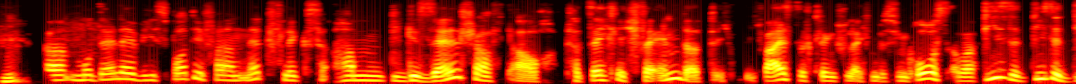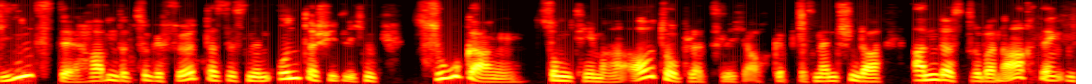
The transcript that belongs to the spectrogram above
mhm. äh, Modelle wie Spotify und Netflix haben die Gesellschaft auch tatsächlich verändert. Ich, ich weiß, das klingt vielleicht ein bisschen groß, aber diese, diese Dienste haben dazu geführt, dass es einen unterschiedlichen Zugang zum Thema Auto plötzlich auch gibt, dass Menschen da anders drüber nachdenken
